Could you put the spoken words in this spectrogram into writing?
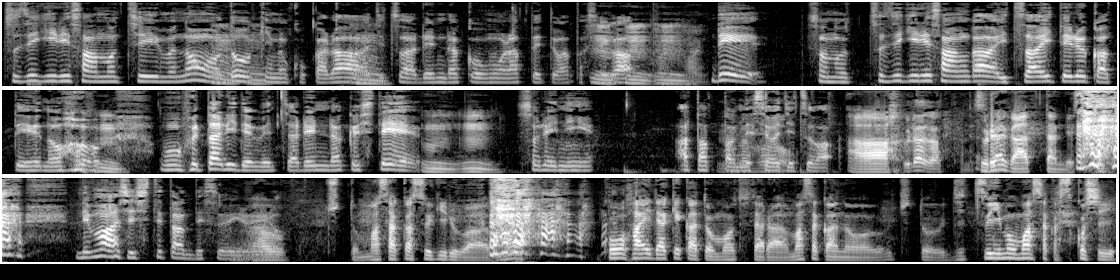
辻切さんのチームの同期の子かうら、ん実は連絡をもらってて、私うんがで、その辻切さんがいつ空いてるかっていうのを、うん もう二人でめっちゃ連絡してうんう、ん。それに当たったんですよ、実は。ああ、裏があったんですね裏があったんですか。根回ししてたんですよ、いろいろ。ちょっとまさかすぎるわ。ま後輩だけかと思ってたら、まさかの、ちょっと実意もまさか少し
